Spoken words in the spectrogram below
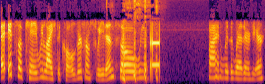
Uh, it's okay. We like the cold. We're from Sweden, so we fine with the weather here.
